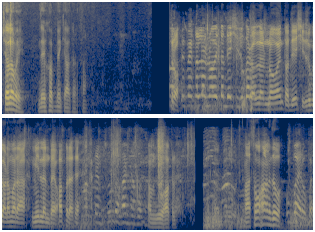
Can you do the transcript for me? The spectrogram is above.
चलो भाई देखो अब मैं क्या करता हूँ મિત્રો કલર નો હોય તો દેશી જુગાડ કલર નો હોય ને તો દેશી જુગાડ અમારા મિલનભાઈ વાપરે છે શું તો કાઢ નાખો આમ જુઓ આપણે હા સોહાણ જો ઉપર ઉપર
